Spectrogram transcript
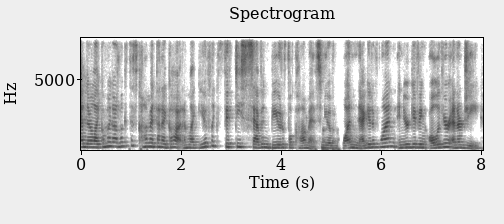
And they're like, oh my God, look at this comment that I got. I'm like, you have like 57 beautiful comments and you have one negative one, and you're giving all of your energy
